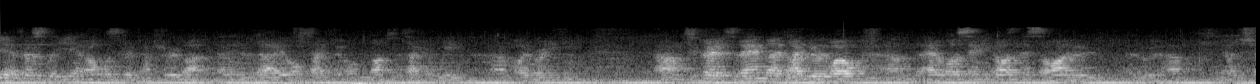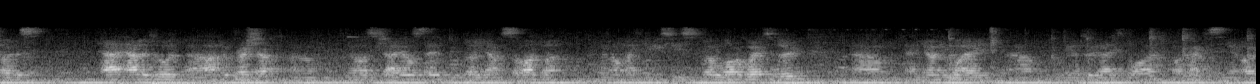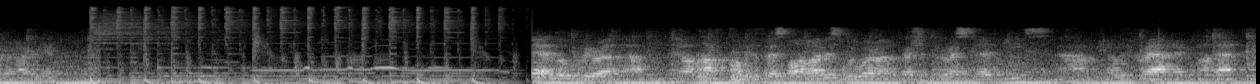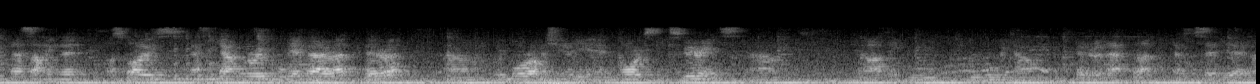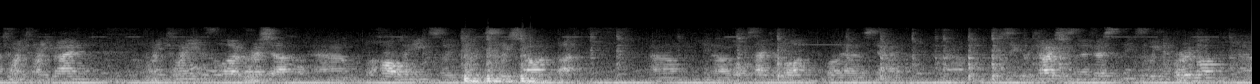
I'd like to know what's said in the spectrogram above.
Yeah, firstly, yeah, I was to come through, but at the end of the day, I'll take it. I'd love to take a win um, over anything. Um, to credit to them, they played really well. Um, they had a lot of senior guys on their side who, who um, you know, just showed us how, how to do it uh, under pressure. Um, you know, as JL said, we've got a young side, but we're not making excuses. We've got a lot of work to do, um, and the only way we're going to do that is by, by practicing it over and over again. Yeah, look, we were, um, you know, apart from probably the first five overs, we were under pressure for the rest of the innings. Um, you know, with the crowd and everything like that. That's something that I suppose as a young group we'll get better at. Better at. Um, with more opportunity and more experience, um, you know, I think we will, we will become better at that. But as I said, yeah, in the 2020 game, 2020, there's a lot of pressure. Um, the whole innings, so you switched on, but um, you know, it'll take a lot and address the things that we can improve on.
